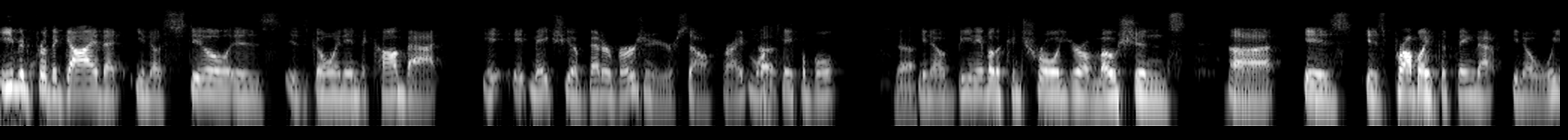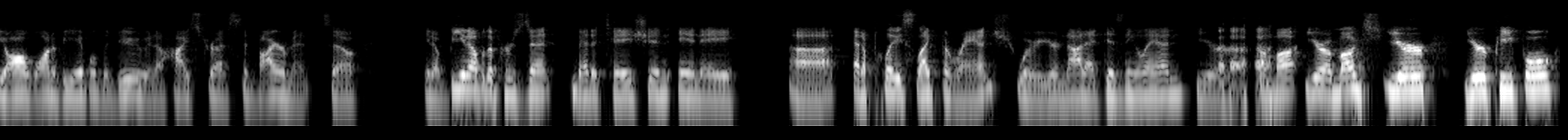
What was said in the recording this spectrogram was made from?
even for the guy that you know still is is going into combat it, it makes you a better version of yourself right? More capable yeah. you know being able to control your emotions uh, is is probably the thing that you know we all want to be able to do in a high stress environment. So you know being able to present meditation in a uh, at a place like the ranch where you're not at Disneyland, you're among, you're amongst your your people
